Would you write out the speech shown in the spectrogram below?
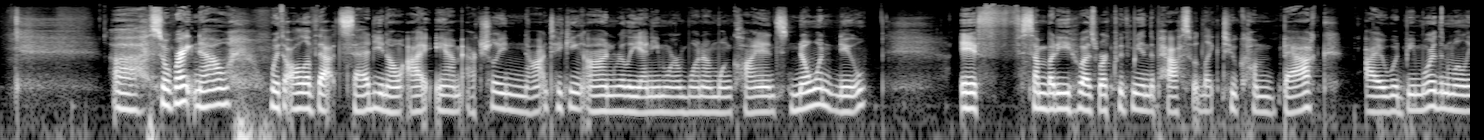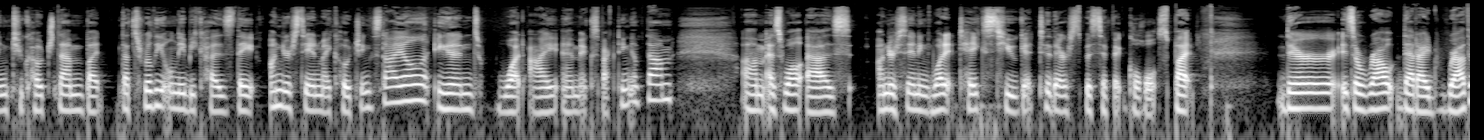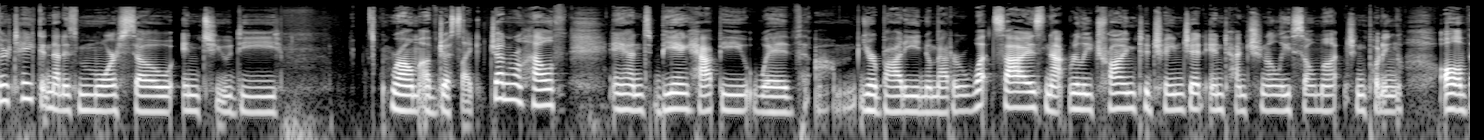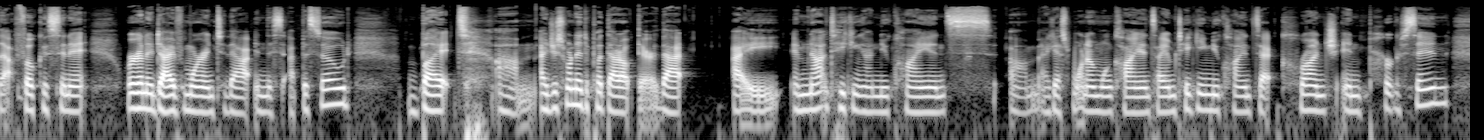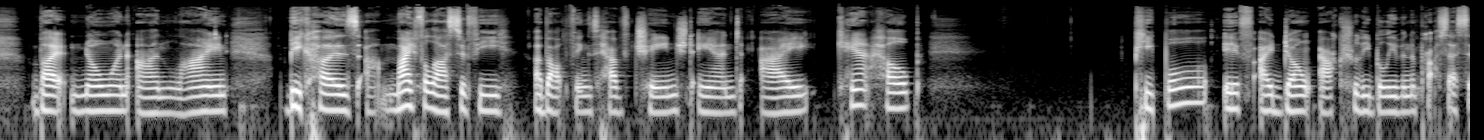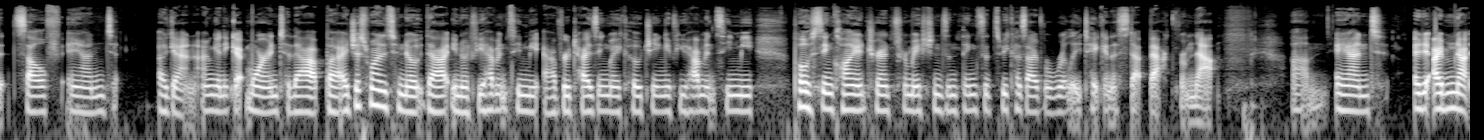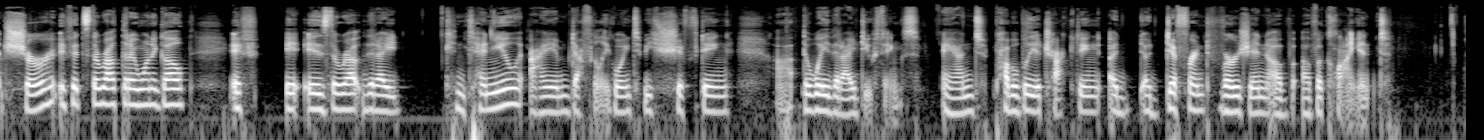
Uh, so right now, with all of that said, you know, I am actually not taking on really any more one-on-one clients. No one knew if somebody who has worked with me in the past would like to come back I would be more than willing to coach them, but that's really only because they understand my coaching style and what I am expecting of them, um, as well as understanding what it takes to get to their specific goals. But there is a route that I'd rather take, and that is more so into the realm of just like general health and being happy with um, your body no matter what size, not really trying to change it intentionally so much and putting all of that focus in it. We're going to dive more into that in this episode. But um, I just wanted to put that out there that I am not taking on new clients, um, I guess one on one clients. I am taking new clients at Crunch in person, but no one online because um, my philosophy about things have changed and I can't help people if I don't actually believe in the process itself. And again, I'm going to get more into that, but I just wanted to note that, you know, if you haven't seen me advertising my coaching, if you haven't seen me posting client transformations and things, it's because I've really taken a step back from that. Um, and I, I'm not sure if it's the route that I want to go. If it is the route that I continue, I am definitely going to be shifting uh, the way that I do things and probably attracting a, a different version of, of a client.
